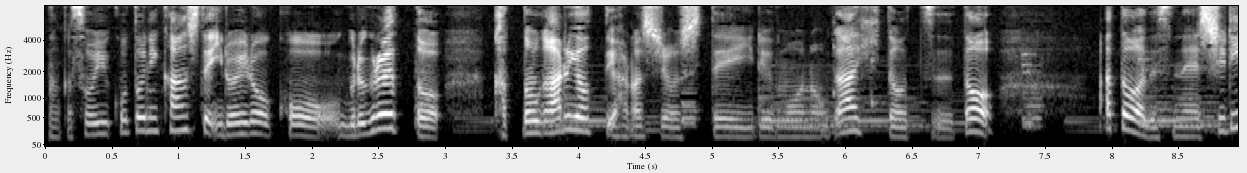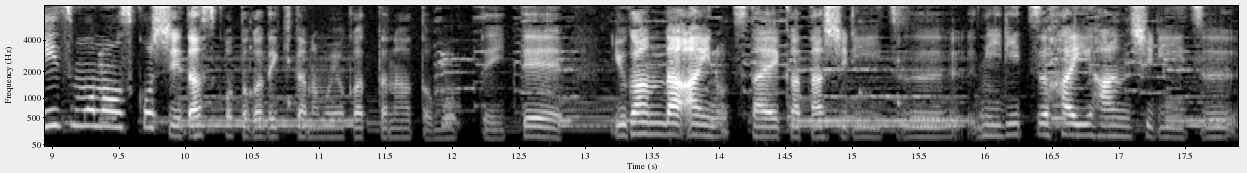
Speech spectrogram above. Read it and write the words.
なんかそういうことに関していろいろこうぐるぐるっと葛藤があるよっていう話をしているものが一つと、あとはですね、シリーズものを少し出すことができたのも良かったなと思っていて、歪んだ愛の伝え方シリーズ、二律背反シリーズ、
